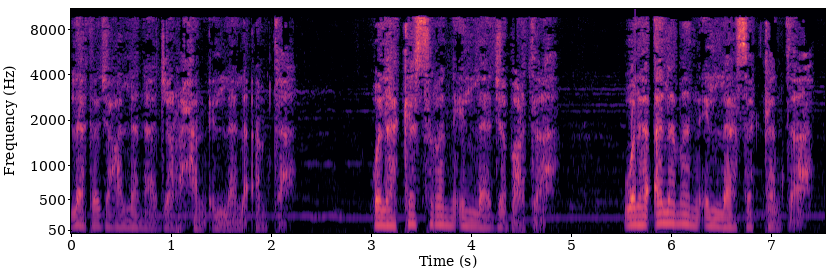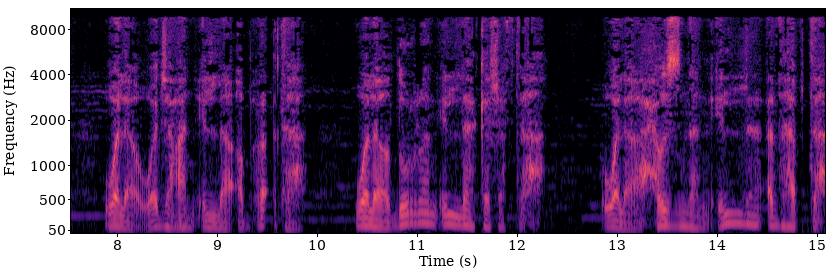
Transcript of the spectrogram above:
لا تجعل لنا جرحا إلا لأمته ولا كسرا إلا جبرته ولا ألما إلا سكنته ولا وجعا إلا أبرأته ولا ضرا إلا كشفته ولا حزنا إلا أذهبته.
